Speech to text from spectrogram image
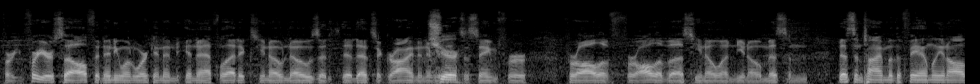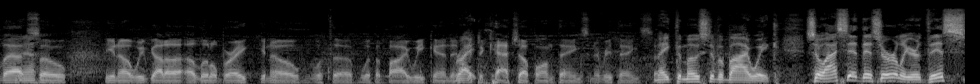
for for yourself and anyone working in, in athletics, you know, knows that, that that's a grind, and Sure. the same for for all of for all of us, you know, and you know missing missing time with the family and all that. Yeah. So, you know, we've got a, a little break, you know, with a with a bye weekend and Right. get to catch up on things and everything. So. Make the most of a bye week. So I said this earlier. This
